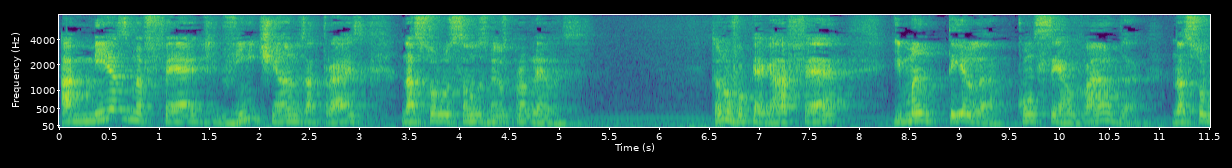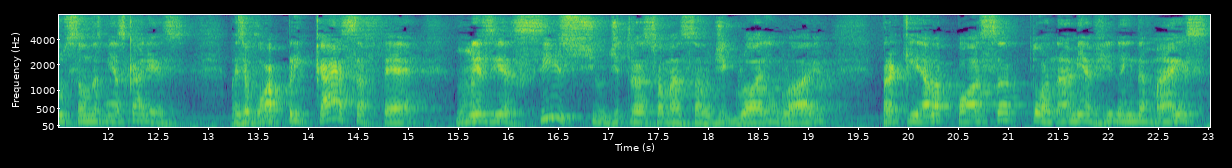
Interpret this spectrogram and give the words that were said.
a mesma fé de 20 anos atrás na solução dos meus problemas. Então eu não vou pegar a fé e mantê-la conservada na solução das minhas carências, mas eu vou aplicar essa fé num exercício de transformação de glória em glória, para que ela possa tornar a minha vida ainda mais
